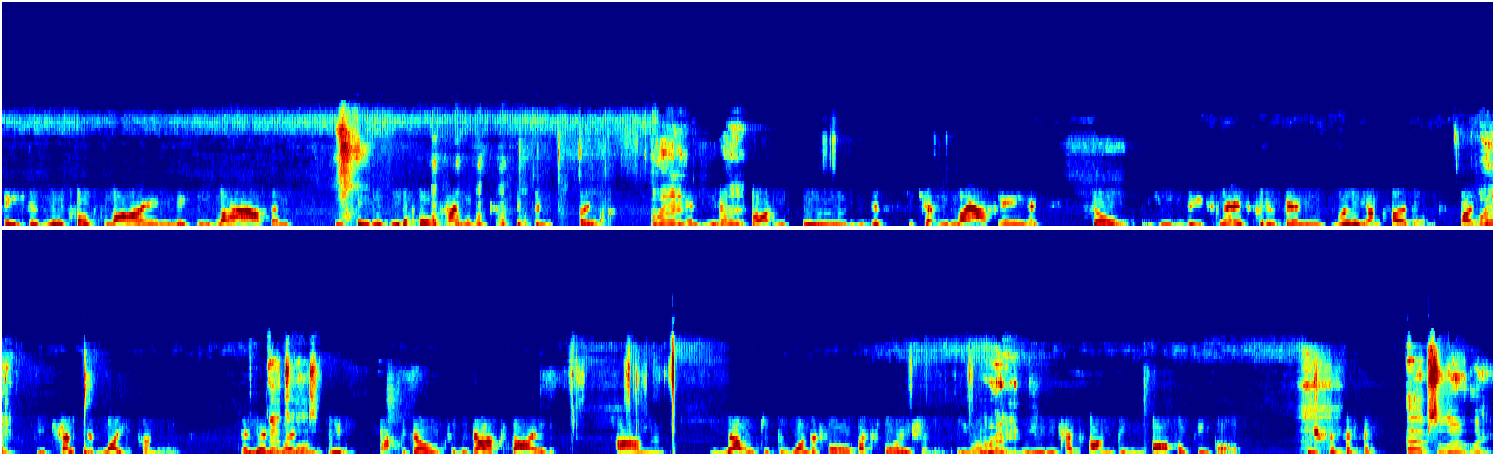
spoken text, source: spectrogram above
faces really close to mine and making me laugh, and he stayed with me the whole time when he could have just been in the trailer Right. and you know right. brought me food. He just he kept me laughing, and so he, the experience could have been really unpleasant, but Right. he kept it light for me. And then That's when awesome. we did have to go to the dark side, um, that was just a wonderful exploration. You know, we Right. just really had fun being awful people. Absolutely.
